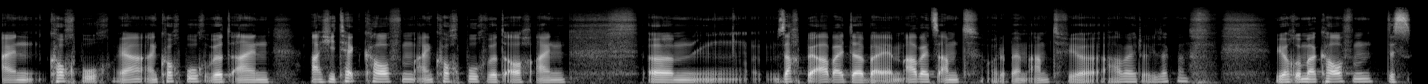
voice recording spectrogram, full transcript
ein Kochbuch. Ja? Ein Kochbuch wird ein Architekt kaufen, ein Kochbuch wird auch ein ähm, Sachbearbeiter beim Arbeitsamt oder beim Amt für Arbeit oder wie sagt man, wie auch immer kaufen. Das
